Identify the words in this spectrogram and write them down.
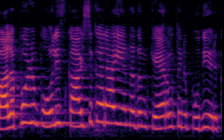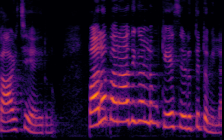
പലപ്പോഴും പോലീസ് കാഴ്ചക്കാരായി എന്നതും കേരളത്തിന് പുതിയൊരു കാഴ്ചയായിരുന്നു. പല പരാതികളിലും കേസ് എടുത്തിട്ടുമില്ല.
